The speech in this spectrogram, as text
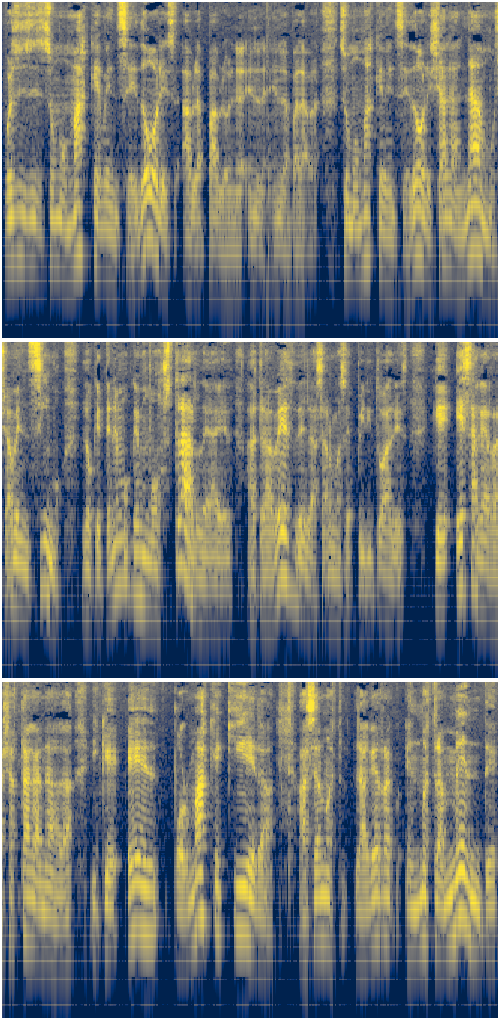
Por eso dice, somos más que vencedores, habla Pablo en la, palabra. Somos más que vencedores, ya ganamos, ya vencimos. Lo que tenemos que mostrarle a Él a través de las armas espirituales, que esa guerra ya está ganada y que Él por más que quiera hacer la guerra en nuestra mente,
